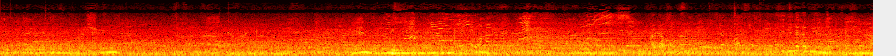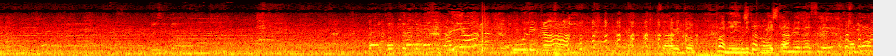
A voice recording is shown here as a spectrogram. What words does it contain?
Dito tayo dito ng mushroom. At kakain ka kami. Ayan, maraming marami ng mushroom. Ayan! Huli ka! Sabi ko, panahinig Kumusta, may camera si Madam.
